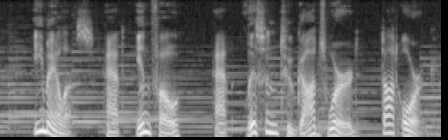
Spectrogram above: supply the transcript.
Email us at info at listentogodsword.org.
